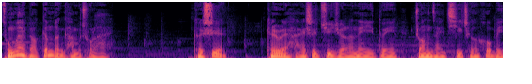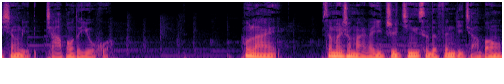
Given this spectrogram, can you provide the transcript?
从外表根本看不出来。可是，Carrie 还是拒绝了那一堆装在汽车后备箱里的假包的诱惑。后来，萨曼莎买了一只金色的芬迪假包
